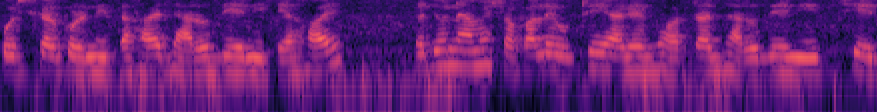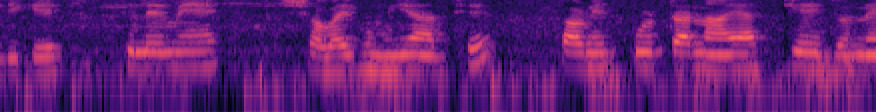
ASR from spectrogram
পরিষ্কার করে নিতে হয়, ঝাড়ু দিয়ে নিতে হয়। ওই জন্য আমি সকালে উঠে আগে ঘরটা ঝাড়ু দিয়ে নিচ্ছি। এদিকে ছেলে মেয়ে সবাই ঘুমিয়ে আছে। কারণ স্কুলটা নাই আজকে, এই জন্যে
